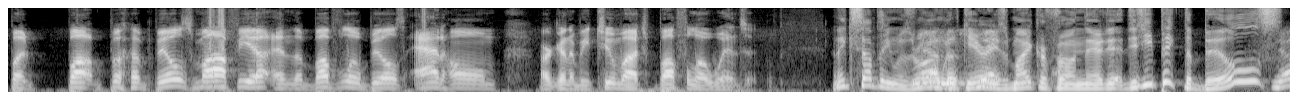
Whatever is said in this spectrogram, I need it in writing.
but. But, but Bills Mafia and the Buffalo Bills at home are going to be too much. Buffalo wins it. I think something was wrong Yeah, with the- Gary's microphone there. Did, did he pick the Bills? No.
